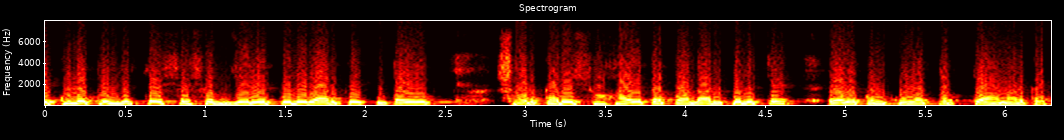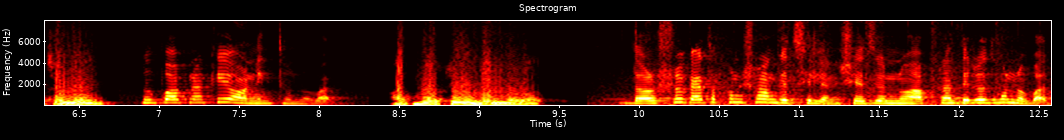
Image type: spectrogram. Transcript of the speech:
এখনও পর্যন্ত সেসব জেলে পরিবারকে কোথাও সরকারি সহায়তা প্রদান করেছে, এরকম কোনো তথ্য আমার কাছে নেই। নুপু আপনাকে অনেক ধন্যবাদ। আপনাকেও ধন্যবাদ। দর্শক এতক্ষণ সঙ্গে ছিলেন সেজন্য আপনাদেরও ধন্যবাদ।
